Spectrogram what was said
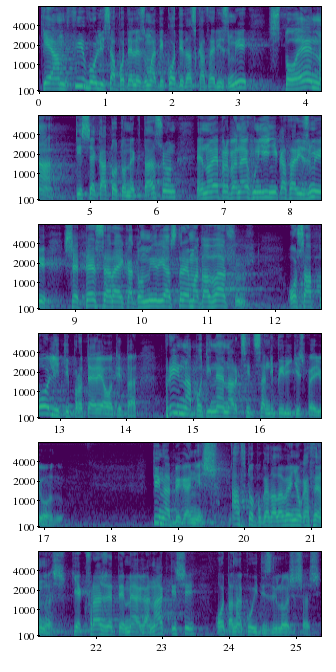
και αμφίβολης αποτελεσματικότητας καθαρισμοί στο 1% των εκτάσεων, ενώ έπρεπε να έχουν γίνει καθαρισμοί σε 4 εκατομμύρια στρέμματα δάσους, ως απόλυτη προτεραιότητα, πριν από την έναρξη της αντιπυρικής περίοδου. Τι να πει κανείς, αυτό που καταλαβαίνει ο καθένας και εκφράζεται με αγανάκτηση όταν ακούει τις δηλώσεις σας.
